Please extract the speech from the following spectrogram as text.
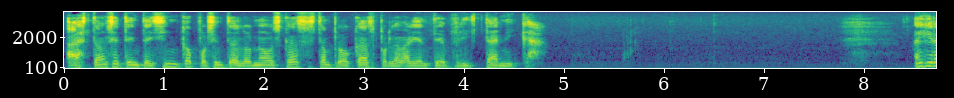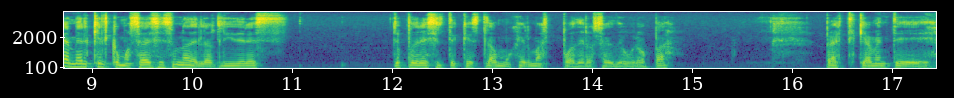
hasta un 75% de los nuevos casos están provocados por la variante británica. Angela Merkel, como sabes, es una de los líderes, yo podría decirte que es la mujer más poderosa de Europa. Prácticamente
